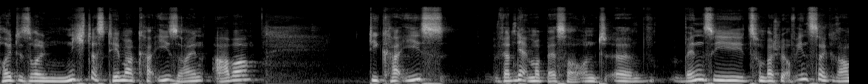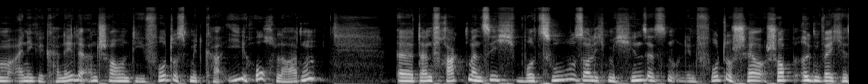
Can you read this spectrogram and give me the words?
Heute soll nicht das Thema KI sein, aber die KIs werden ja immer besser. Und äh, wenn Sie zum Beispiel auf Instagram einige Kanäle anschauen, die Fotos mit KI hochladen, äh, dann fragt man sich, wozu soll ich mich hinsetzen und in Photoshop irgendwelche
